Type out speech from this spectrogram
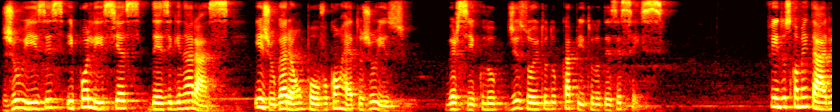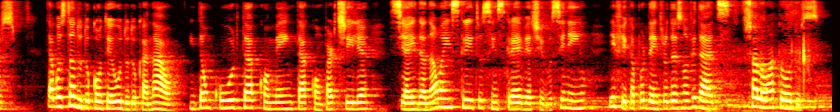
juízes e polícias designarás, e julgarão o povo com reto juízo. Versículo 18 do capítulo 16. Fim dos comentários. Tá gostando do conteúdo do canal? Então curta, comenta, compartilha. Se ainda não é inscrito, se inscreve, ativa o sininho e fica por dentro das novidades. Shalom a todos!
